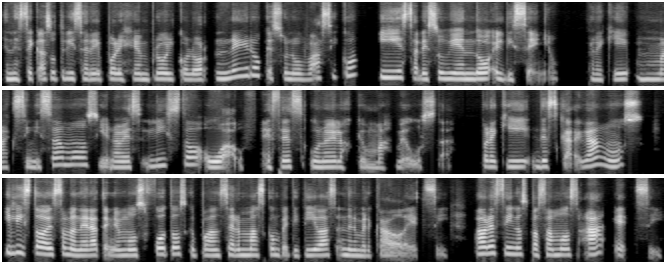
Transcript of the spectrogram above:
En este caso utilizaré por ejemplo el color negro que es uno básico y estaré subiendo el diseño. Por aquí maximizamos y una vez listo, wow, este es uno de los que más me gusta. Por aquí descargamos y listo, de esta manera tenemos fotos que puedan ser más competitivas en el mercado de Etsy. Ahora sí nos pasamos a Etsy.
